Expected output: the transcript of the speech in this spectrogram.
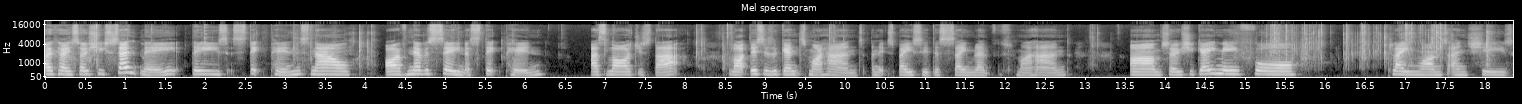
Okay so she sent me these stick pins. Now I've never seen a stick pin as large as that. Like this is against my hand and it's basically the same length as my hand. Um so she gave me four plain ones and she's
